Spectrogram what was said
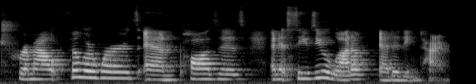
trim out filler words and pauses, and it saves you a lot of editing time.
